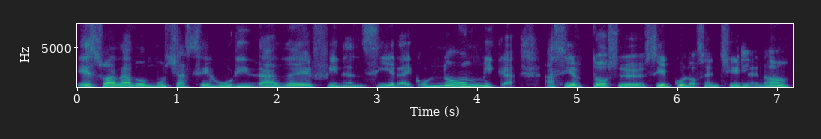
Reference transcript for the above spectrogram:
Eso ha dado mucha seguridad eh, financiera, económica a ciertos eh, círculos en Chile, ¿no?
